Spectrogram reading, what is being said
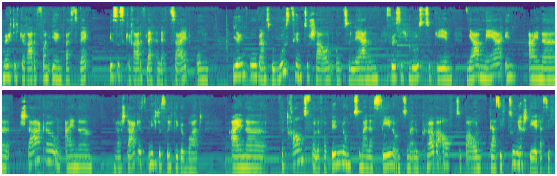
möchte ich gerade von irgendwas weg? Ist es gerade vielleicht an der Zeit, um irgendwo ganz bewusst hinzuschauen und zu lernen, für sich loszugehen, ja, mehr in eine starke und eine, ja, stark ist nicht das richtige Wort, eine vertrauensvolle Verbindung zu meiner Seele und zu meinem Körper aufzubauen, dass ich zu mir stehe, dass ich,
